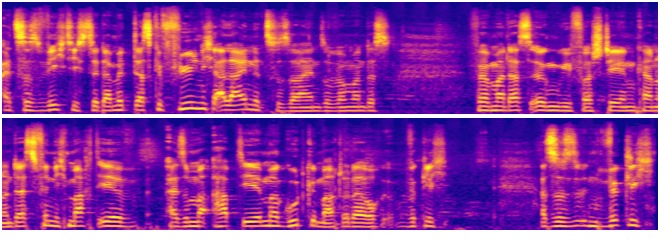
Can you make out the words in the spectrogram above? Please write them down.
als das Wichtigste, damit das Gefühl nicht alleine zu sein, so wenn man das wenn man das irgendwie verstehen kann. Und das finde ich macht ihr, also habt ihr immer gut gemacht oder auch wirklich, also so ein wirklich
